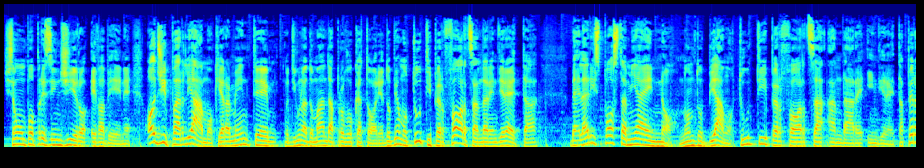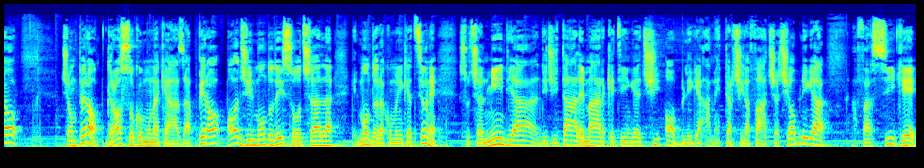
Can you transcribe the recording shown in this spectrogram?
ci siamo un po' presi in giro e va bene. Oggi parliamo chiaramente di una domanda provocatoria. Dobbiamo tutti per forza andare in diretta? Beh, la risposta mia è no, non dobbiamo tutti per forza andare in diretta, però c'è un però, grosso come una casa, però oggi il mondo dei social il mondo della comunicazione, social media, digitale, marketing, ci obbliga a metterci la faccia, ci obbliga a far sì che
